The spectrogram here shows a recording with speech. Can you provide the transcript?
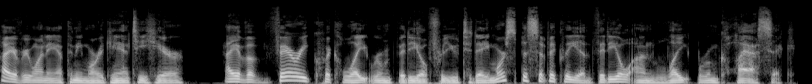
Hi everyone, Anthony Morganti here. I have a very quick Lightroom video for you today, more specifically a video on Lightroom Classic.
